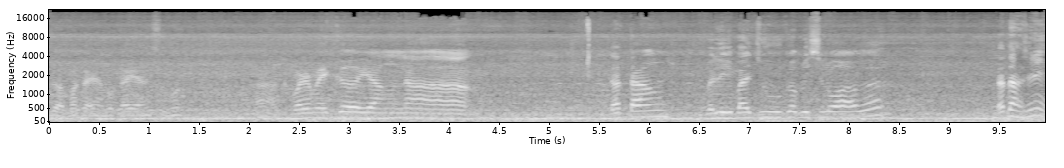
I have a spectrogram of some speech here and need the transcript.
jual pakaian-pakaian semua. Ha, kepada mereka yang nak datang beli baju ke beli seluar ke Datang sini.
